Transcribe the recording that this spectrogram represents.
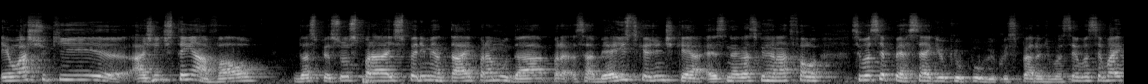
eu acho que a gente tem aval das pessoas para experimentar e para mudar, pra, sabe? É isso que a gente quer. É esse negócio que o Renato falou. Se você persegue o que o público espera de você, você vai,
